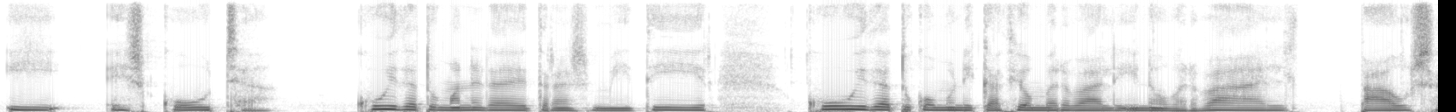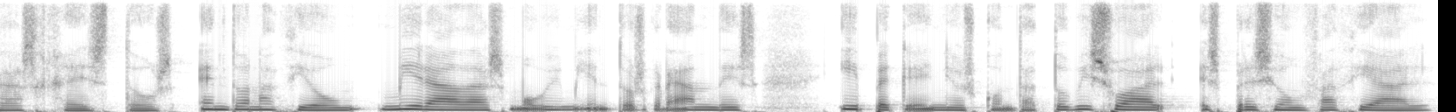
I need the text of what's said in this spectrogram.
y escucha. Cuida tu manera de transmitir, cuida tu comunicación verbal y no verbal, pausas, gestos, entonación, miradas, movimientos grandes y pequeños, contacto visual, expresión facial.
